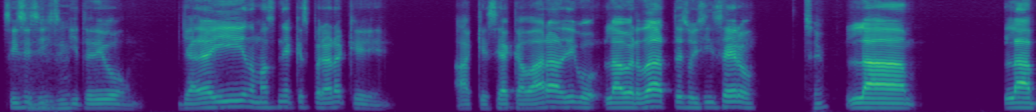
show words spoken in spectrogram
Sí, sí, Sí, sí, sí. sí. Y te digo, ya de ahí nada más tenía que esperar a que, a que se acabara. Digo, la verdad, te soy sincero, Sí. la, la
